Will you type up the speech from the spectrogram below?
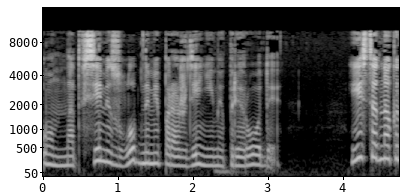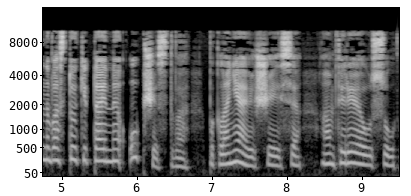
он над всеми злобными порождениями природы. Есть, однако, на Востоке тайное общество, поклоняющееся Амфиреусу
